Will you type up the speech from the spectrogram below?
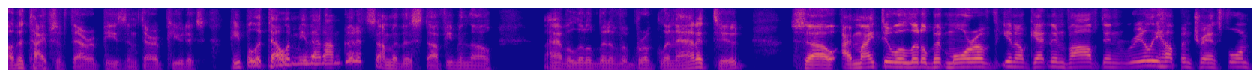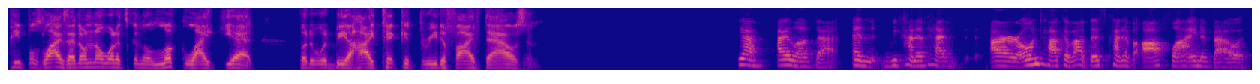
other types of therapies and therapeutics. People are telling me that I'm good at some of this stuff, even though I have a little bit of a Brooklyn attitude. So I might do a little bit more of, you know, getting involved in really helping transform people's lives. I don't know what it's going to look like yet, but it would be a high ticket three to 5,000. Yeah, I love that. And we kind of had our own talk about this kind of offline about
